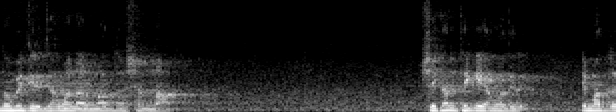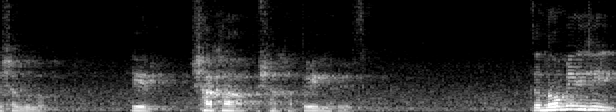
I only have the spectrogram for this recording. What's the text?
নবীজির জামানার মাদ্রাসার নাম সেখান থেকে আমাদের এই মাদ্রাসাগুলো এর শাখা শাখা তৈরি হয়েছে। তো নবীজি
